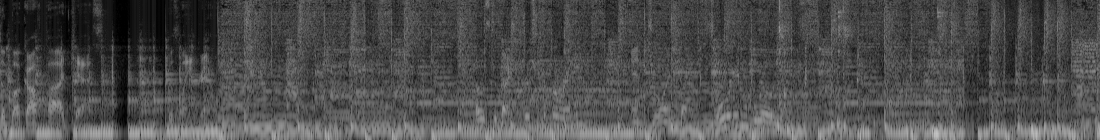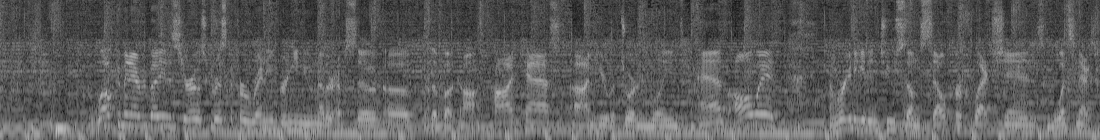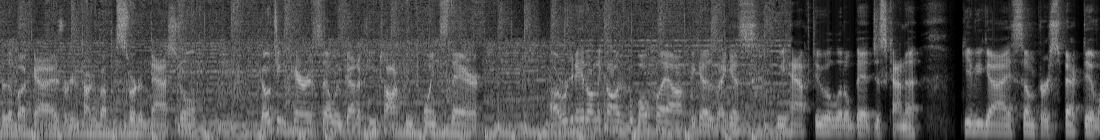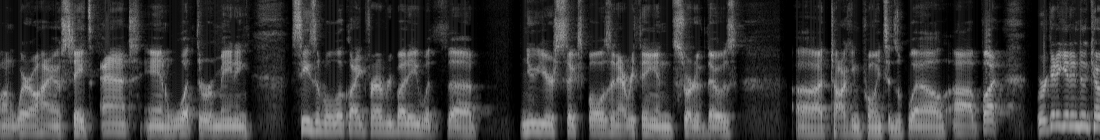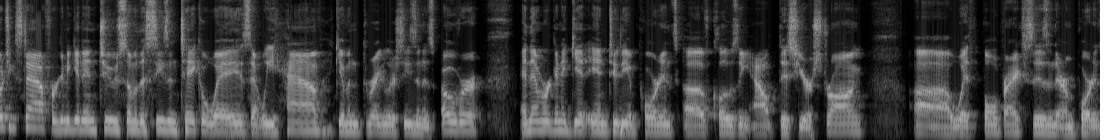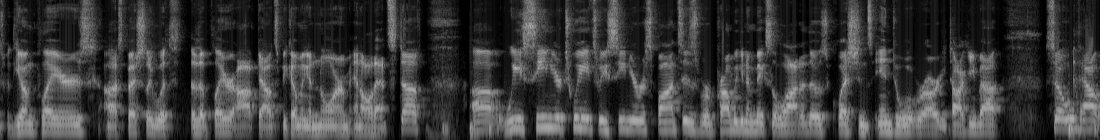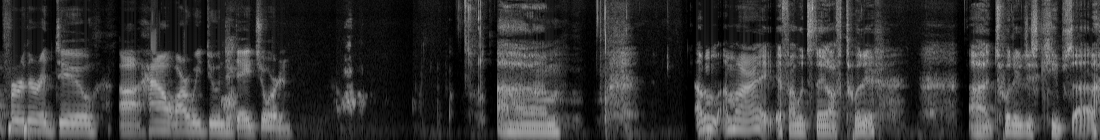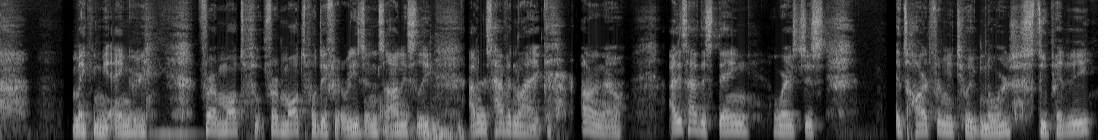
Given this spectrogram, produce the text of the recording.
The Buck Off Podcast with Land-Grant Hosted by Christopher Rennie and joined by Jordan Williams. Welcome in, everybody. This is your host, Christopher Rennie, bringing you another episode of the Buck Off Podcast. I'm here with Jordan Williams, as always and we're going to get into some self reflections, what's next for the Buckeyes. We're going to talk about this sort of national coaching carousel. We've got a few talking points there. Uh, we're going to hit on the college football playoff because I guess we have to a little bit just kind of give you guys some perspective on where Ohio State's at and what the remaining season will look like for everybody with the New Year's Six Bowls and everything and sort of those uh, talking points as well. Uh, but we're going to get into the coaching staff. We're going to get into some of the season takeaways that we have given that the regular season is over. And then we're going to get into the importance of closing out this year strong uh, with bowl practices and their importance with young players, uh, especially with the player opt outs becoming a norm and all that stuff. Uh, we've seen your tweets, we've seen your responses. We're probably going to mix a lot of those questions into what we're already talking about. So, without further ado, uh, how are we doing today, Jordan? Um, I'm I'm all right. If I would stay off Twitter, uh, Twitter just keeps uh, making me angry for multiple for multiple different reasons. Honestly, I'm just having like I don't know. I just have this thing where it's just it's hard for me to ignore stupidity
